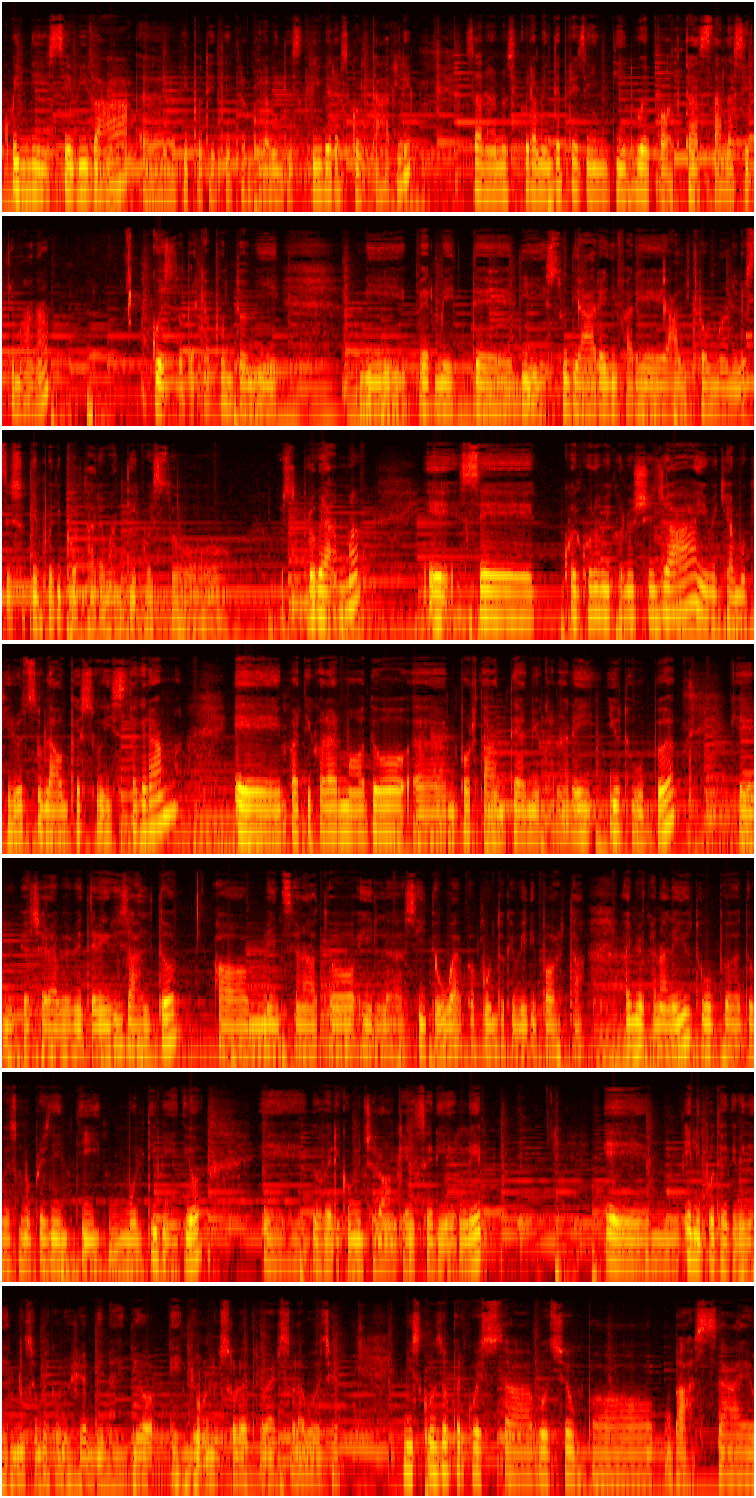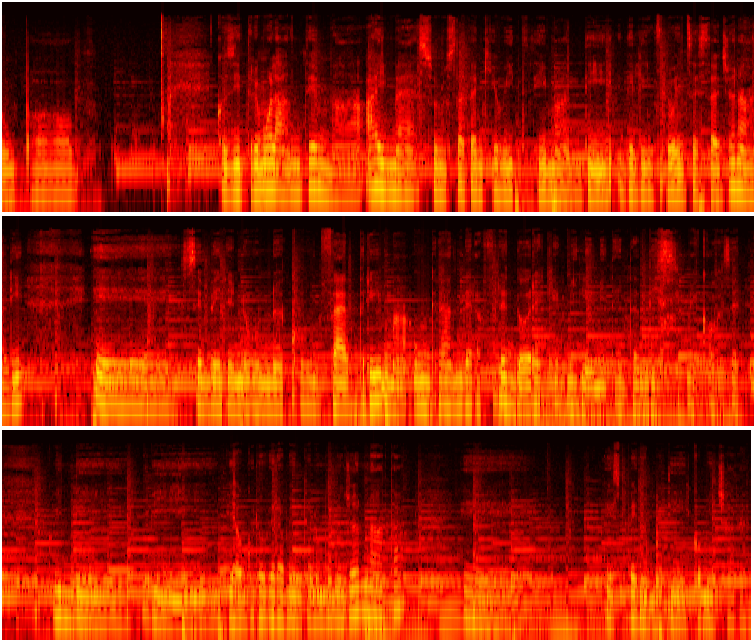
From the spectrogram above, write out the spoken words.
quindi se vi va eh, vi potete tranquillamente iscrivere e ascoltarli. Saranno sicuramente presenti due podcast alla settimana, questo perché appunto mi mi permette di studiare, di fare altro, ma nello stesso tempo di portare avanti questo, questo programma. E se qualcuno mi conosce già, io mi chiamo Kiruz Vlog su Instagram e in particolar modo eh, importante al mio canale YouTube che mi piacerebbe mettere in risalto. Ho menzionato il sito web appunto che vi riporta al mio canale YouTube dove sono presenti molti video dove ricomincerò anche a inserirli e, e lì potete vedermi insomma conoscermi meglio e non solo attraverso la voce. Mi scuso per questa voce un po' bassa e un po' così tremolante, ma ahimè sono stata anch'io vittima di, delle influenze stagionali e sebbene non con febbri, ma un grande raffreddore che mi limita in tantissime cose. Quindi vi, vi auguro veramente una buona giornata e, e speriamo di cominciare.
